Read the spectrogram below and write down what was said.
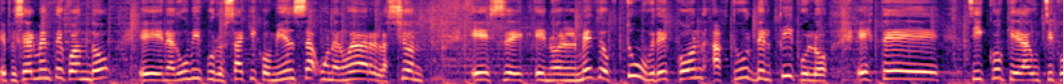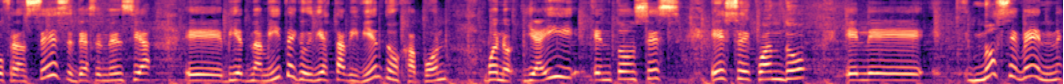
especialmente cuando eh, Narumi Kurosaki comienza una nueva relación. Es eh, en el mes de octubre con Arthur del Piccolo, este chico que era un chico francés de ascendencia eh, vietnamita que hoy día está viviendo en Japón. Bueno, y ahí entonces es cuando el no se ven,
